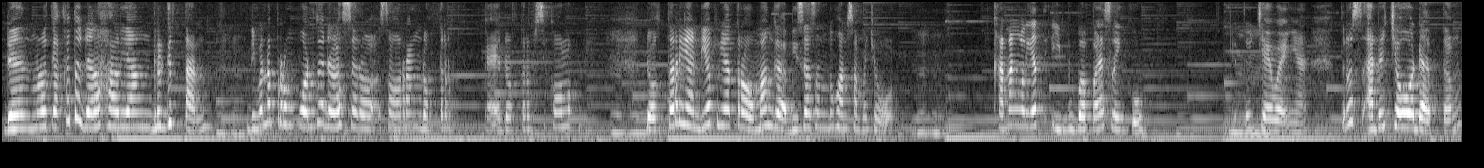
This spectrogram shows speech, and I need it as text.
dan menurut kakak itu adalah hal yang gregetan Mm-mm. di mana perempuan itu adalah seorang dokter kayak dokter psikolog nih Mm-mm. dokter yang dia punya trauma nggak bisa sentuhan sama cowok Mm-mm. karena ngelihat ibu bapaknya selingkuh itu Hmm. ceweknya terus ada cowok datang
